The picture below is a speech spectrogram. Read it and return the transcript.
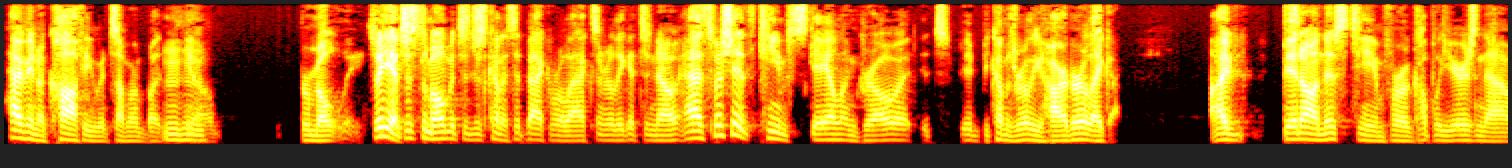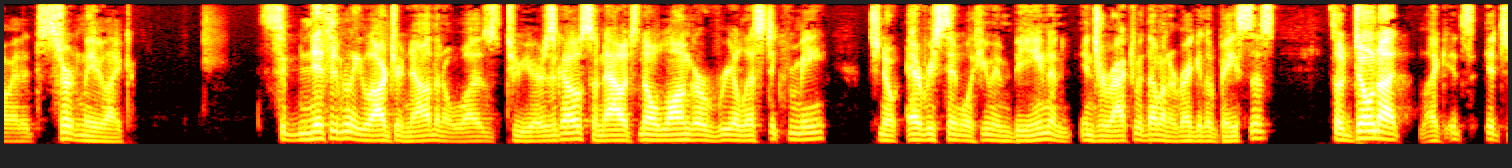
having a coffee with someone, but mm-hmm. you know, remotely. So yeah, just a moment to just kind of sit back and relax and really get to know, especially as teams scale and grow, it, it's it becomes really harder. Like I've been on this team for a couple years now, and it's certainly like significantly larger now than it was two years ago. So now it's no longer realistic for me to know every single human being and interact with them on a regular basis. So Donut, like it's it's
